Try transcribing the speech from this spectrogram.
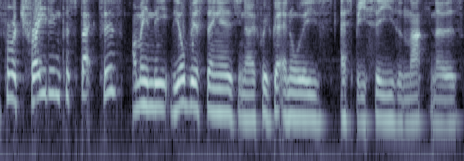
from a trading perspective, I mean the the obvious thing is you know if we've got in all these SBCs and that you know there's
